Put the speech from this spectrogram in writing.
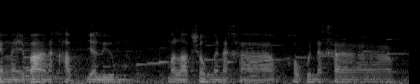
ยังไงบ้างนะครับ อย่าลืมมารับชมกันนะครับ ขอบคุณนะครับ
